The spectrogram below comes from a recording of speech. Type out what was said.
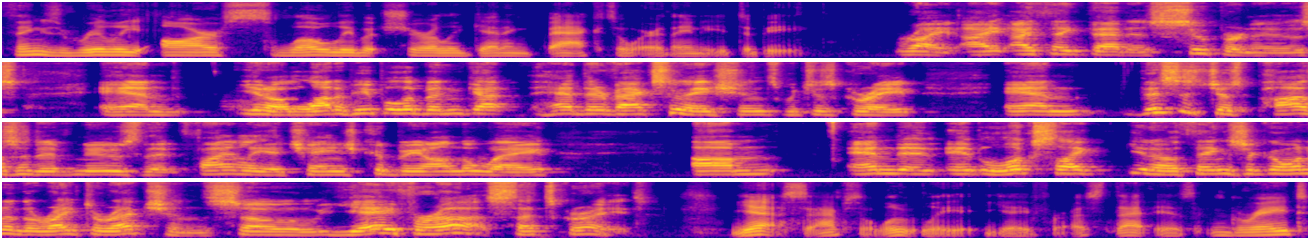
things really are slowly but surely getting back to where they need to be. Right. I, I think that is super news. And, you know, a lot of people have been got had their vaccinations, which is great. And this is just positive news that finally a change could be on the way. Um, and it, it looks like, you know, things are going in the right direction. So yay for us. That's great. Yes, absolutely. Yay for us. That is great.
